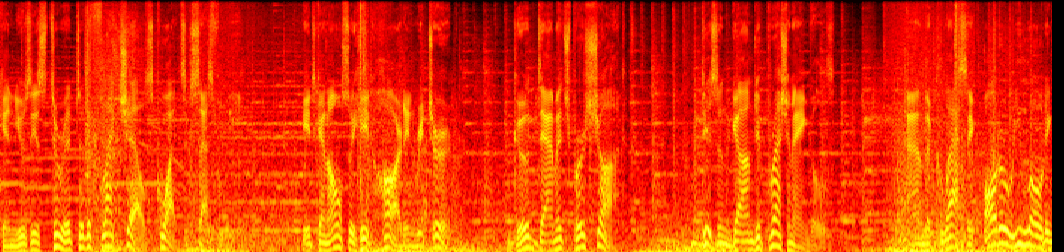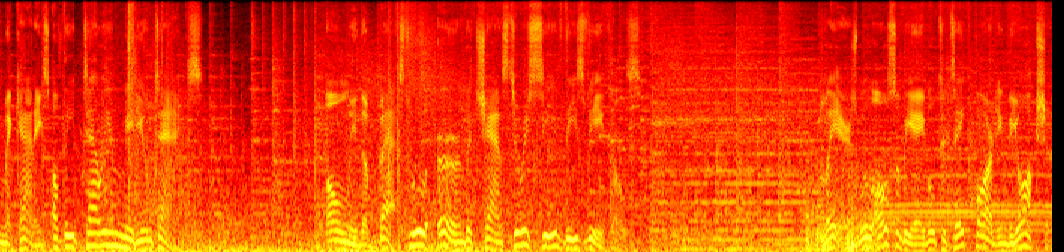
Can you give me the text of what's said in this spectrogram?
can use its turret to deflect shells quite successfully. It can also hit hard in return. Good damage per shot. Decent gun depression angles the classic auto-reloading mechanics of the Italian medium tanks. Only the best will earn the chance to receive these vehicles. Players will also be able to take part in the auction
